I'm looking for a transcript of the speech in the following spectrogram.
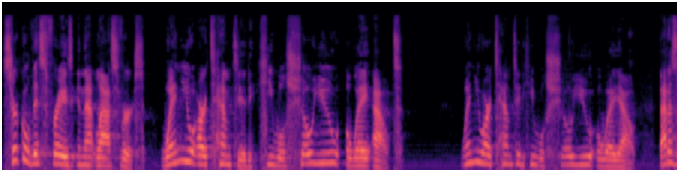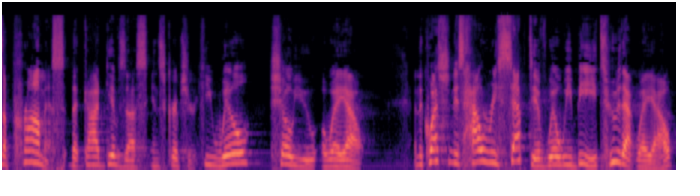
Circle this phrase in that last verse. When you are tempted, He will show you a way out. When you are tempted, He will show you a way out. That is a promise that God gives us in Scripture. He will show you a way out. And the question is, how receptive will we be to that way out?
